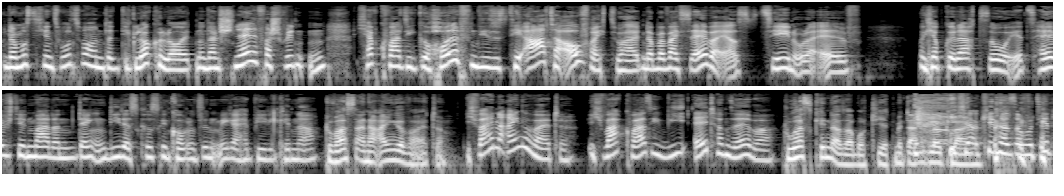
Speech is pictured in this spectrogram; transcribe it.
Und dann musste ich ins Wohnzimmer und die Glocke läuten und dann schnell verschwinden. Ich habe quasi geholfen, dieses Theater aufrechtzuerhalten. Dabei war ich selber erst zehn oder elf. Und ich habe gedacht, so, jetzt helfe ich denen mal, dann denken die, dass Christkind kommt und sind mega happy, die Kinder. Du warst eine Eingeweihte. Ich war eine Eingeweihte. Ich war quasi wie Eltern selber. Du hast Kinder sabotiert mit deinem Ich Glöcklein. habe Kinder sabotiert,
